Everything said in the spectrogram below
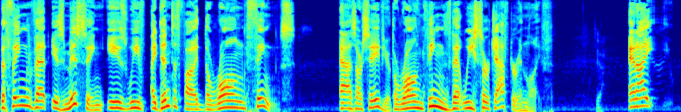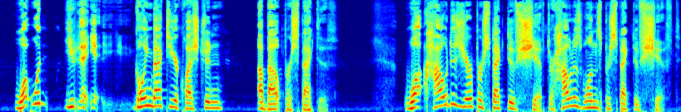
the thing that is missing is we've identified the wrong things as our savior, the wrong things that we search after in life. Yeah. And I, what would you, uh, going back to your question about perspective, what, how does your perspective shift or how does one's perspective shift?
